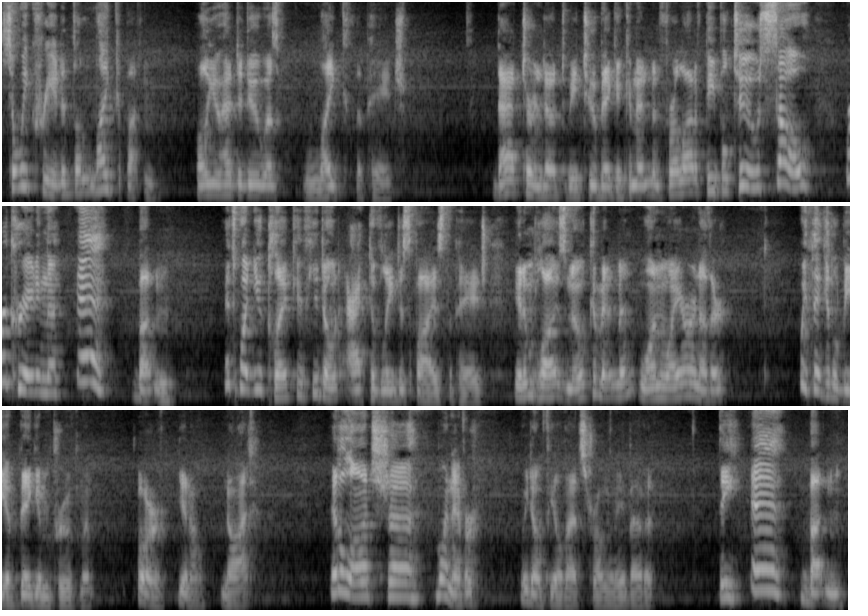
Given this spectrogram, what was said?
so we created the like button. All you had to do was like the page. That turned out to be too big a commitment for a lot of people too, so we're creating the eh button. It's what you click if you don't actively despise the page. It implies no commitment one way or another, we think it'll be a big improvement. Or, you know, not. It'll launch uh, whenever. We don't feel that strongly about it. The eh button.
